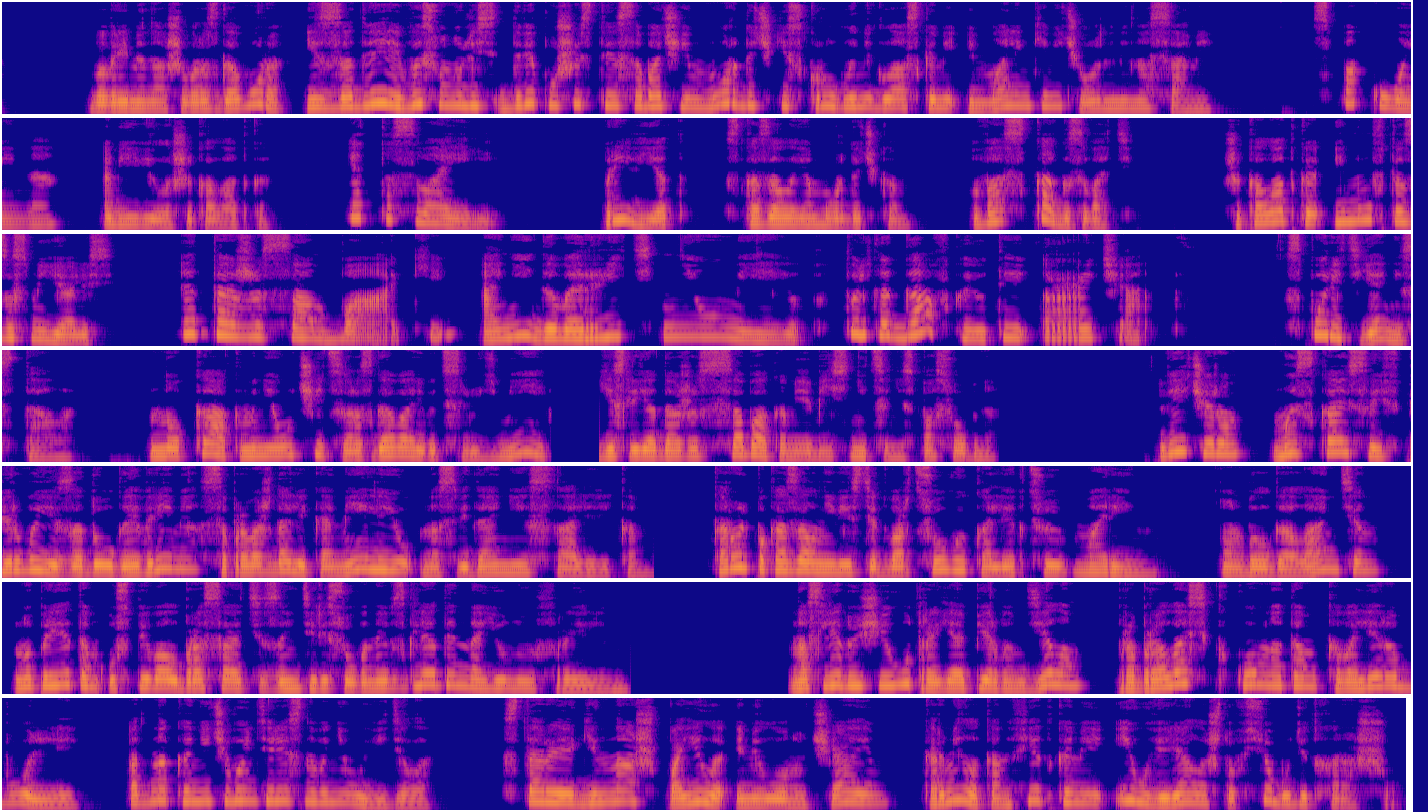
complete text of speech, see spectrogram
Во время нашего разговора из-за двери высунулись две пушистые собачьи мордочки с круглыми глазками и маленькими черными носами. — Спокойно, — объявила шоколадка. — Это свои. — Привет, — сказала я мордочкам. — Вас как звать? Шоколадка и муфта засмеялись. — Это же собаки. Они говорить не умеют, только гавкают и рычат. Спорить я не стала. Но как мне учиться разговаривать с людьми, если я даже с собаками объясниться не способна? Вечером мы с Кайсой впервые за долгое время сопровождали Камелию на свидание с Алериком. Король показал невесте дворцовую коллекцию Марин. Он был галантен, но при этом успевал бросать заинтересованные взгляды на юную фрейлину. На следующее утро я первым делом пробралась к комнатам кавалера Болли, однако ничего интересного не увидела. Старая геннаш поила Эмилону чаем, кормила конфетками и уверяла, что все будет хорошо.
